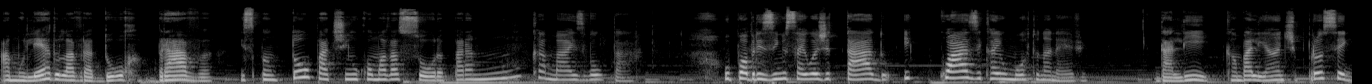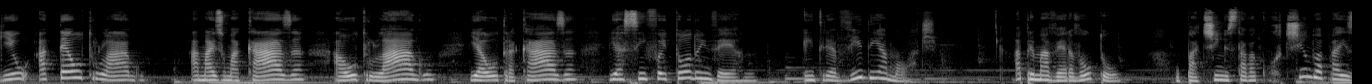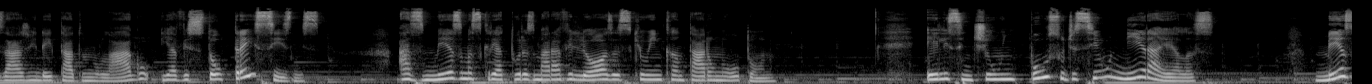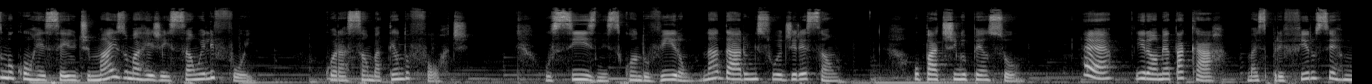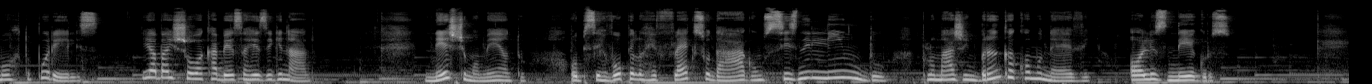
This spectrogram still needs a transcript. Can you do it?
A mulher do lavrador, brava, espantou o patinho com uma vassoura para nunca mais voltar. O pobrezinho saiu agitado e quase caiu morto na neve. Dali, cambaleante, prosseguiu até outro lago, a mais uma casa, a outro lago e a outra casa, e assim foi todo o inverno, entre a vida e a morte. A primavera voltou. O patinho estava curtindo a paisagem deitado no lago e avistou três cisnes, as mesmas criaturas maravilhosas que o encantaram no outono. Ele sentiu um impulso de se unir a elas. Mesmo com receio de mais uma rejeição, ele foi, coração batendo forte. Os cisnes, quando viram, nadaram em sua direção. O patinho pensou: É, irão me atacar, mas prefiro ser morto por eles. E abaixou a cabeça resignado. Neste momento, observou pelo reflexo da água um cisne lindo, plumagem branca como neve, olhos negros.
